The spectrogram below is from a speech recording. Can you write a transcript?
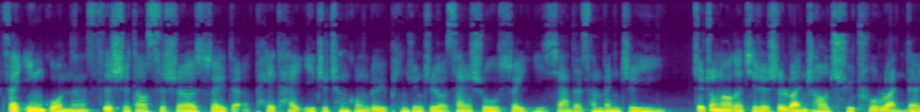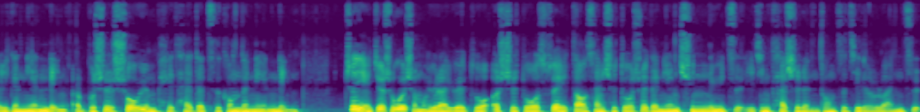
在英国呢，四十到四十二岁的胚胎移植成功率平均只有三十五岁以下的三分之一。最重要的其实是卵巢取出卵的一个年龄，而不是受孕胚胎的子宫的年龄。这也就是为什么越来越多二十多岁到三十多岁的年轻女子已经开始冷冻自己的卵子。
